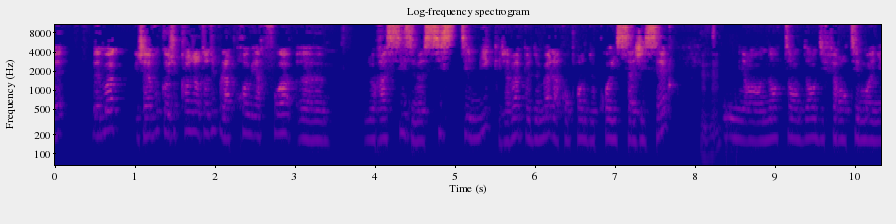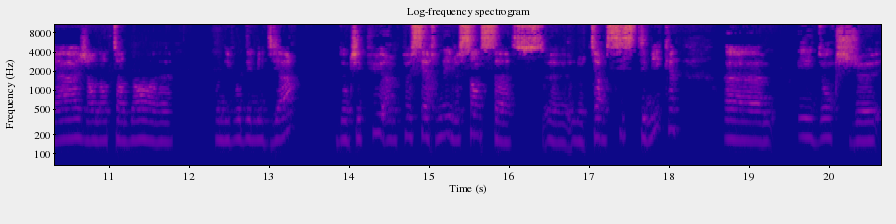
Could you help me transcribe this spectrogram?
Mais, mais moi, j'avoue que je, quand j'ai entendu pour la première fois euh, le racisme systémique. J'avais un peu de mal à comprendre de quoi il s'agissait. Mhm. Et en entendant différents témoignages, en entendant euh, au niveau des médias, donc j'ai pu un peu cerner le sens, euh, le terme systémique. Euh, et donc je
